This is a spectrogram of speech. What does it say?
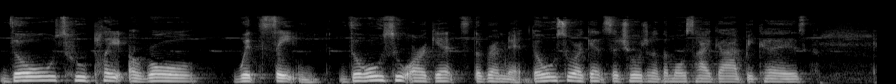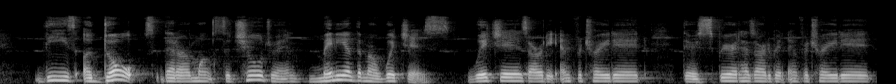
those who play a role with Satan, those who are against the remnant, those who are against the children of the Most High God, because these adults that are amongst the children, many of them are witches. Witches already infiltrated, their spirit has already been infiltrated.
